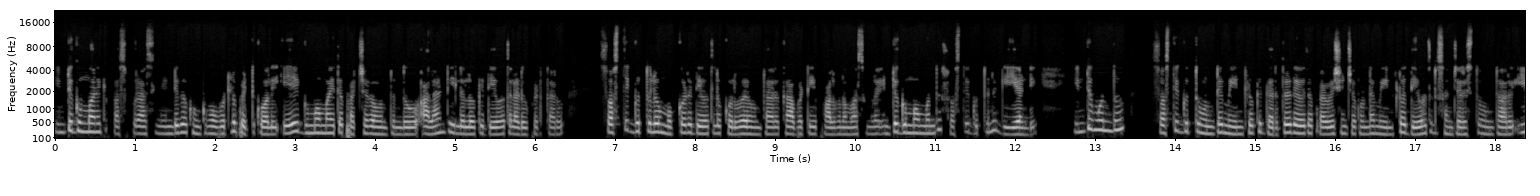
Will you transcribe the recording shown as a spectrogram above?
ఇంటి గుమ్మానికి పసుపు రాసి నిండుగా కుంకుమ బొట్లు పెట్టుకోవాలి. ఏ గుమ్మం అయితే పచ్చగా ఉంటుందో అలాంటి ఇళ్ళలోకి దేవతలు అడుగు పెడతారు. స్వస్తి గుర్తులో ముక్కడి దేవతలు కొలువై ఉంటారు కాబట్టి పాల్గొన మాసంలో ఇంటి గుమ్మం ముందు స్వస్తి గుర్తును గీయండి. ఇంటి ముందు స్వస్తి గుర్తు ఉంటే మీ ఇంట్లోకి దరిద్ర దేవత ప్రవేశించకుండా మీ ఇంట్లో దేవతలు సంచరిస్తూ ఉంటారు. ఈ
